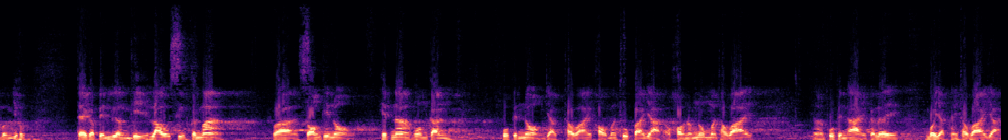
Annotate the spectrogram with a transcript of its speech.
เบิ่งอยู่ แต่ก็เป็นเรื่องที่เราสืบกันมาว่าสองพี่น้องเฮ็ดหน้าร่วมกัน ผู้เป็นน้องอยากถวายเขามาทุปายาตเอาเขาน้ำนมมาถวายผู้เป็นอ้ายก็เลยบ่อยากให้ถวายย่าน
